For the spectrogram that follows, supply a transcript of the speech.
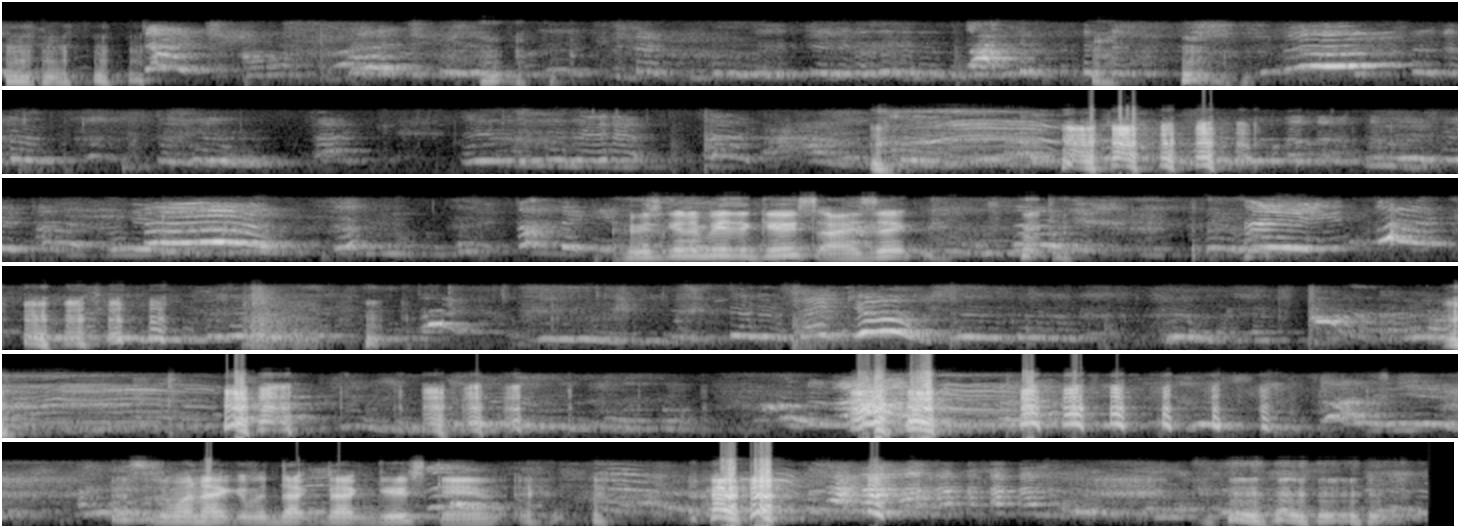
Who's gonna be the goose, Isaac? this is one heck of a duck duck goose game.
